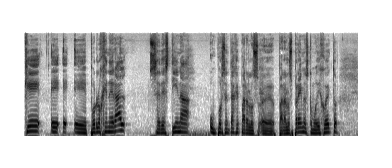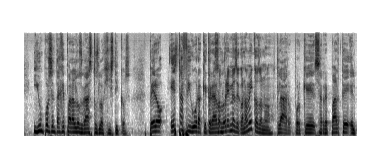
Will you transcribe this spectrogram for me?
que eh, eh, eh, por lo general se destina un porcentaje para los, eh, para los premios, como dijo Héctor, y un porcentaje para los gastos logísticos. Pero esta figura que crearon. ¿Son premios económicos o no? Claro, porque se reparte el,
